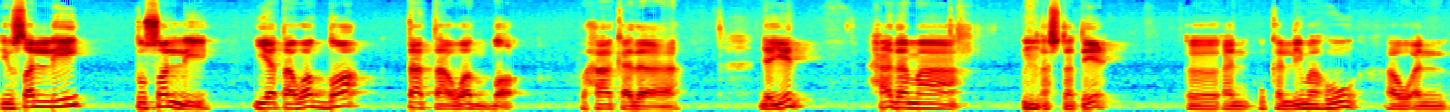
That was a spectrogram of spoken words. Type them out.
yusalli, tusalli, yatawadda tatawadda fahakadha jayid hadha ma astati' uh, an ukallimahu atau an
